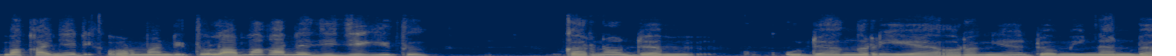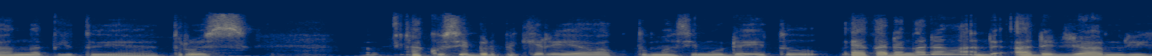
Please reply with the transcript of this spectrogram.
makanya di kamar mandi itu lama karena jijik gitu. Karena udah udah ngeri ya orangnya dominan banget gitu ya. Terus aku sih berpikir ya waktu masih muda itu eh kadang-kadang ada ada di dalam diri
